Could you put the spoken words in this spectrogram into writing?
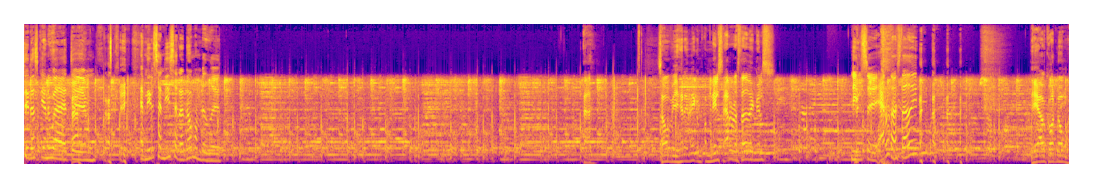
det der sker nu er, at, øh, Okay. at Nils han lige sætter nummer med... Øh, Så var vi heller ikke om, Niels. Er du der stadigvæk, Niels? Nils, øh, er du der stadig? Det er jo et godt nummer.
